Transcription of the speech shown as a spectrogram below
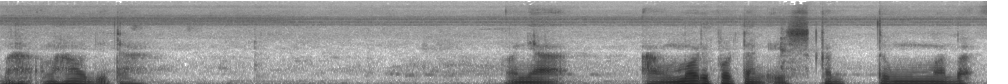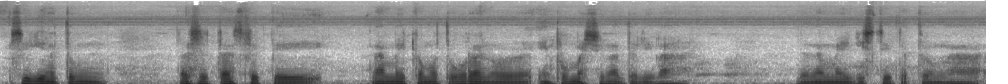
Maha, mahawd ita Unya ang more important is kadtong maba, sige na tong translate kay na may kamuturan or impormasyon ato di ba? Na na may gistit atong nga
